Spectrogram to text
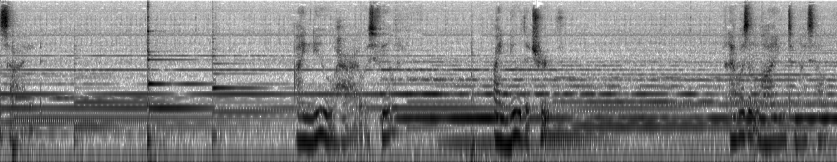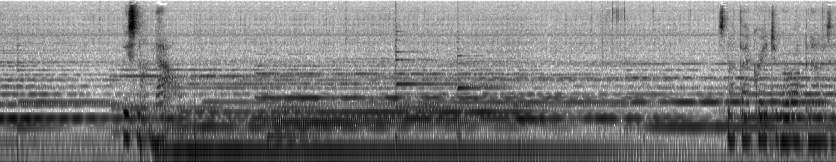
Inside, I knew how I was feeling. I knew the truth. And I wasn't lying to myself. At least not now. It's not that great to grow up now, is it?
